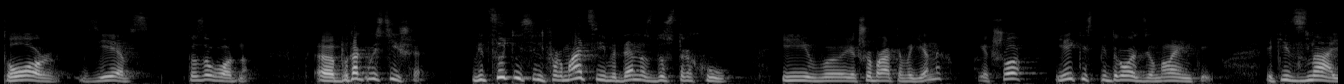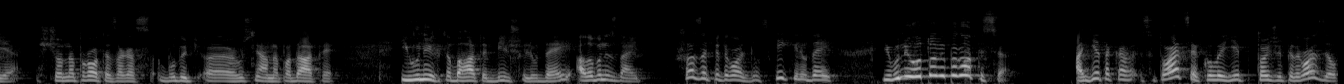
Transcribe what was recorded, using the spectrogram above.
Тор, Зевс, хто завгодно. Е, бо так простіше. Відсутність інформації веде нас до страху. І в, якщо брати воєнних, якщо є якийсь підрозділ маленький, який знає, що напроти зараз будуть е, русня нападати, і у них набагато більше людей, але вони знають, що за підрозділ, скільки людей, і вони готові боротися. А є така ситуація, коли є той же підрозділ,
